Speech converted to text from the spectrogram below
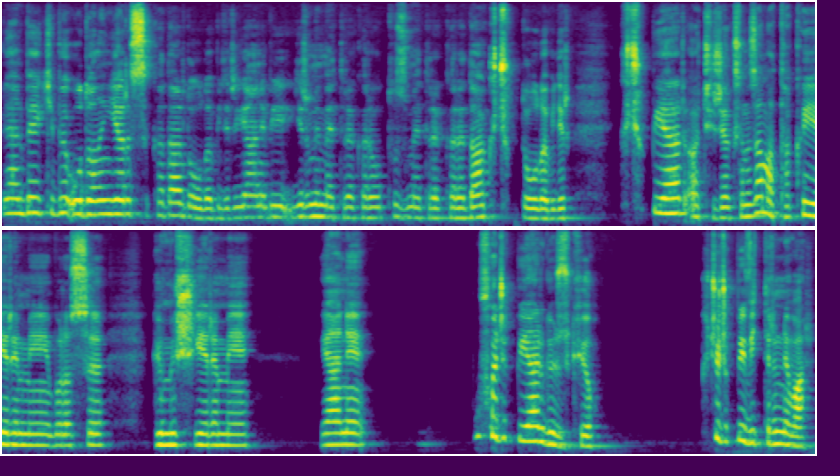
Yani belki bir odanın yarısı kadar da olabilir. Yani bir 20 metrekare, 30 metrekare daha küçük de olabilir. Küçük bir yer açacaksınız ama takı yeri mi, burası gümüş yeri mi? Yani ufacık bir yer gözüküyor. Küçücük bir vitrini var.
